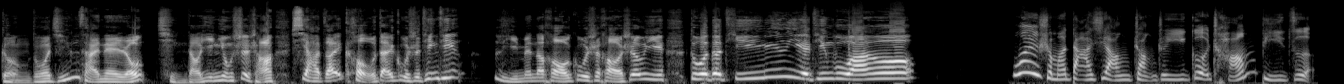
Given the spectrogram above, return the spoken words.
更多精彩内容，请到应用市场下载口袋故事听听，里面的好故事、好声音多得听也听不完哦。为什么大象长着一个长鼻子？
